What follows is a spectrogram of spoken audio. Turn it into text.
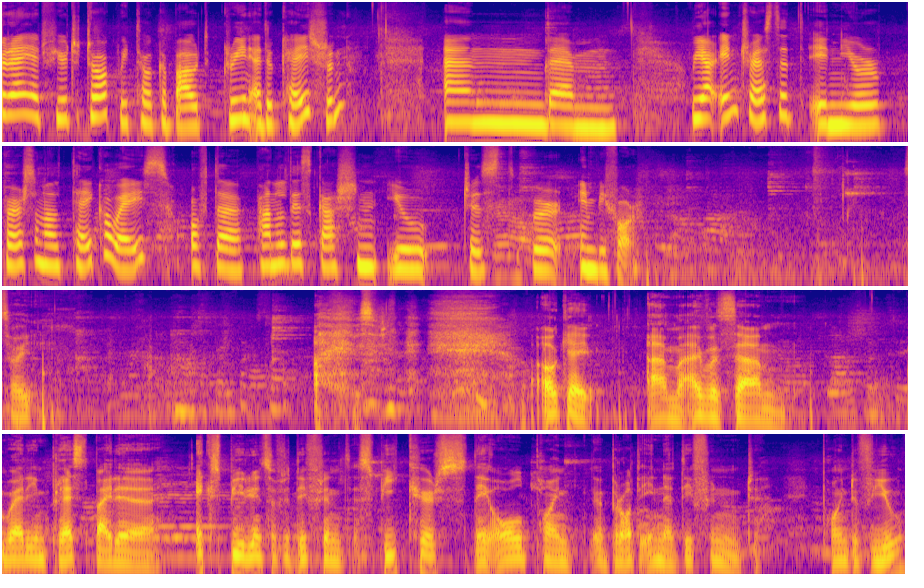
Today at Future Talk, we talk about green education. And um, we are interested in your personal takeaways of the panel discussion you just were in before. Sorry. okay, um, I was um, very impressed by the experience of the different speakers. They all point brought in a different point of view.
